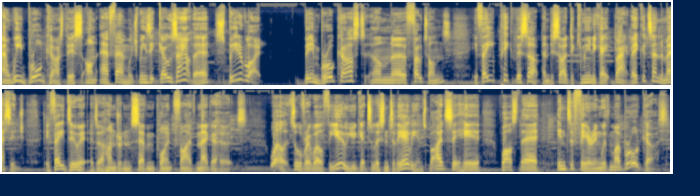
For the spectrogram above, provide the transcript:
And we broadcast this on FM, which means it goes out there, speed of light, being broadcast on uh, photons. If they pick this up and decide to communicate back, they could send a message. If they do it at 107.5 megahertz, well, it's all very well for you. You get to listen to the aliens, but I'd sit here whilst they're interfering with my broadcast.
